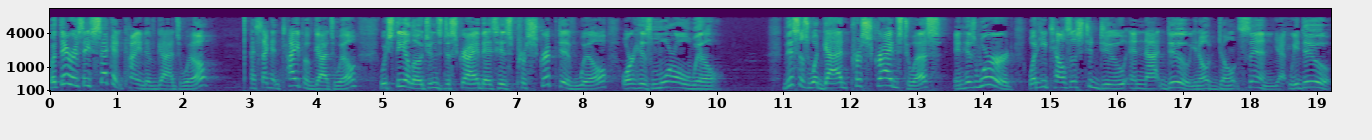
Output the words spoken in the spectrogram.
But there is a second kind of God's will, a second type of God's will, which theologians describe as his prescriptive will or his moral will. This is what God prescribes to us in His Word, what He tells us to do and not do. You know, don't sin, yet we do.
